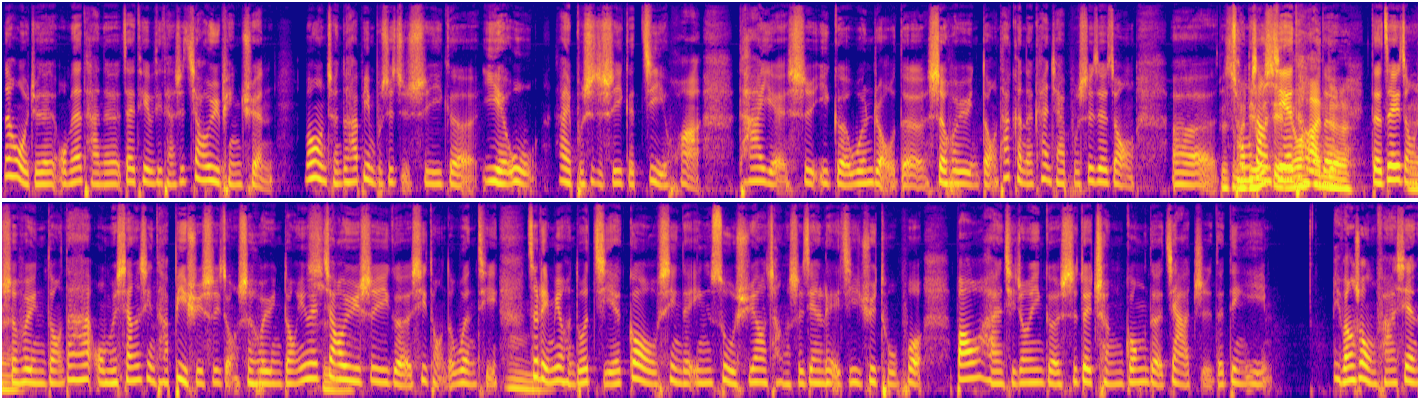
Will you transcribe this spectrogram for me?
那我觉得我们在谈的，在 TFT 谈是教育平权。某种程度，它并不是只是一个业务，它也不是只是一个计划，它也是一个温柔的社会运动。它可能看起来不是这种呃冲上街头的的，的这种社会运动，但它我们相信它必须是一种社会运动，因为教育是一个系统的问题，这里面有很多结构性的因素需要长时间累积去突破，包含其中一个是对成功的价值的定义。比方说，我们发现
